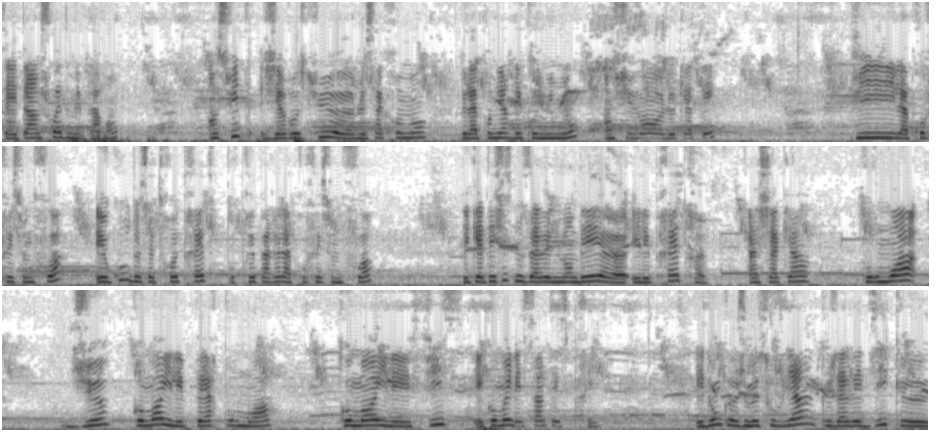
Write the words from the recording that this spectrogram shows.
ça a été un choix de mes parents. Ensuite, j'ai reçu euh, le sacrement de la première des communions en suivant le caté, puis la profession de foi. Et au cours de cette retraite pour préparer la profession de foi, les catéchistes nous avaient demandé, euh, et les prêtres, à chacun, pour moi, Dieu, comment il est Père pour moi, comment il est Fils et comment il est Saint-Esprit. Et donc, euh, je me souviens que j'avais dit que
